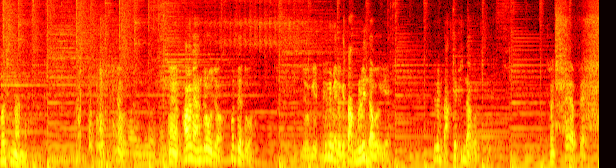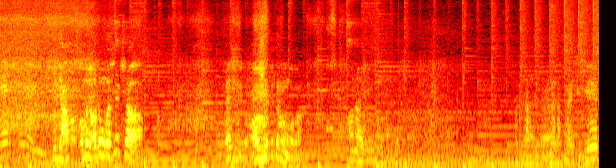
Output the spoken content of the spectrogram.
훨씬 낫네. 네, 바람이 안 들어오죠. 손대도. 여기 필름이 이렇게 딱 물린다고 이게. 필름 딱 찝힌다고 이렇게. 전체 빼요, 빼. 이제 아버, 어머니 어두운 거 싫죠? 빼시기도. 어우, 햇빛 들어오는 거 봐. 하나지 뭐. 자, 네, 80.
